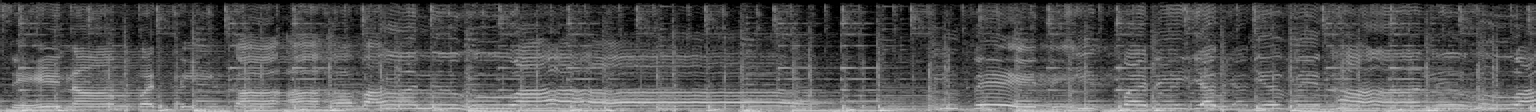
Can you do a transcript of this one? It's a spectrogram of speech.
सेनापति का आह्वान हुआ। वेदी पर यज्ञ विधान हुआ।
